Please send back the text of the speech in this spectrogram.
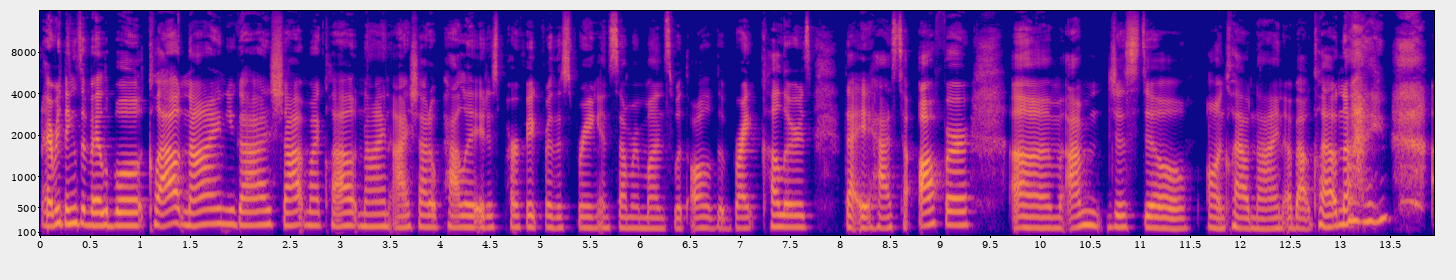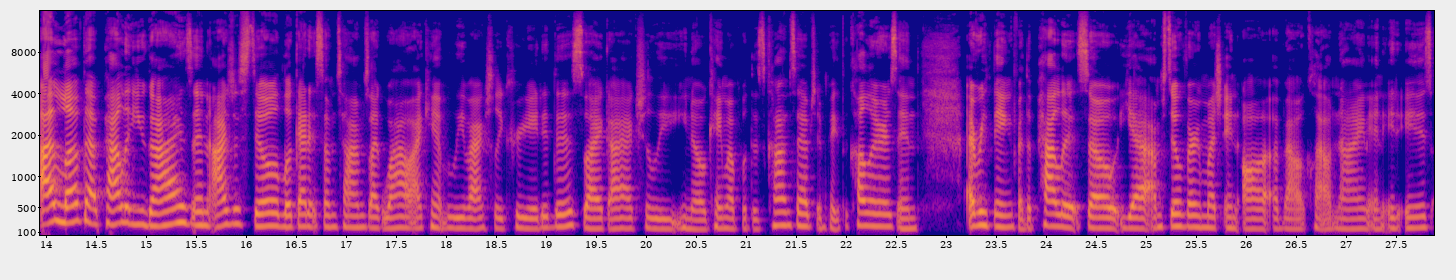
Everything's available. Cloud Nine, you guys, shop my Cloud Nine eyeshadow palette. It is perfect for the spring and summer months with all of the bright colors that it has to offer. Um, I'm just still on Cloud Nine about Cloud Nine. I love that palette, you guys, and I just still look at it sometimes like, wow, I can't believe I actually created this. Like, I actually, you know, came up with this concept and picked the colors and everything for the palette. So, yeah, I'm still very much in awe about Cloud Nine, and it is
